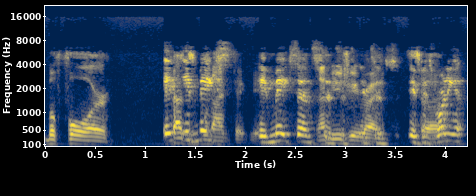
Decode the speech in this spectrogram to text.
before. it, that's it what makes I'm it makes sense. I'm usually it's, right, it's- if it's so- running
